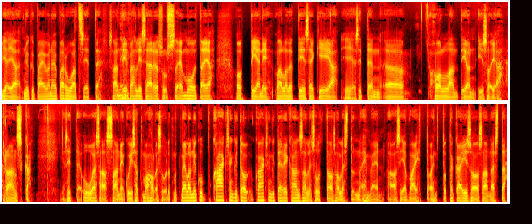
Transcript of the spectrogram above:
ja, ja nykypäivänä jopa Ruotsi, että saatiin niin. vähän lisää resursseja ja muuta ja oppia, niin vallotettiin sekin ja, ja, ja sitten äh, Hollanti on iso ja Ranska ja sitten USAssa on niin kuin isot mahdollisuudet, mutta meillä on niin kuin 80, 80 eri kansallisuutta osallistunut näihin meidän Aasian vaihtoihin. Totta kai iso osa näistä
